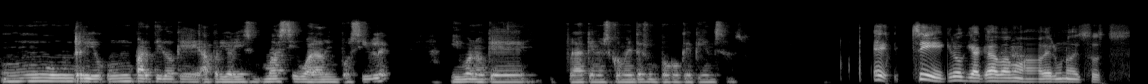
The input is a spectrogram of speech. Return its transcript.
Un, un partido que a priori es más igualado imposible y bueno, que para que nos comentes un poco qué piensas. Eh, sí, creo que acá vamos a ver uno de esos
